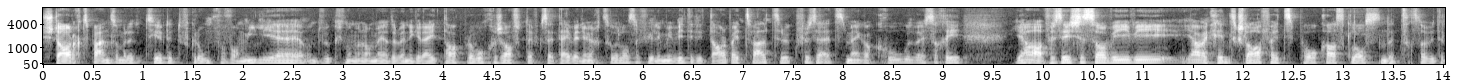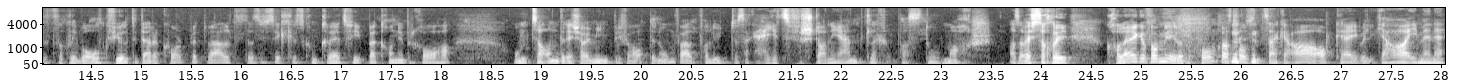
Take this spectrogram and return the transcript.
stark das Pensum reduziert hat aufgrund von Familie und wirklich nur noch mehr oder weniger einen Tag pro Woche schafft, hat gesagt, hey, wenn ich euch zulasse, fühle ich mich wieder in die Arbeitswelt zurückversetzt, mega cool, weißt du, so ja, für sie ist es so wie, wie ja, wenn Kind geschlafen hat, sie Podcast gelassen und hat sich so wieder so ein bisschen wohlgefühlt in dieser Corporate-Welt, das ist sicher ein konkretes Feedback, das ich bekommen habe. Und das andere ist auch in meinem privaten Umfeld von Leuten, die sagen, hey, jetzt verstehe ich endlich, was du machst. Also weißt du, so ein bisschen Kollegen von mir oder Podcast hören und sagen, ah, okay, weil ja, ich meine,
